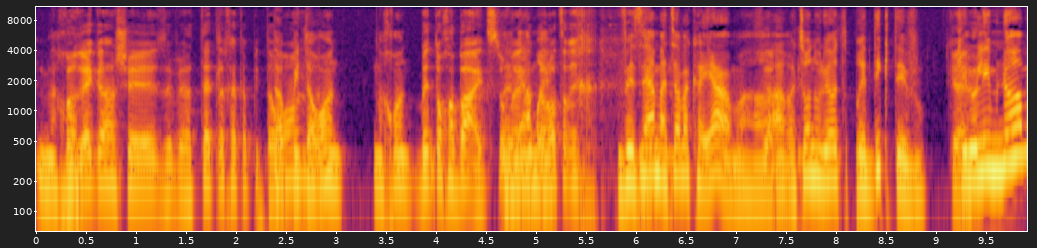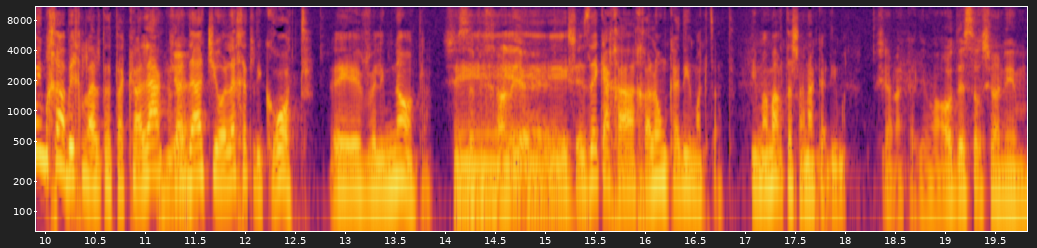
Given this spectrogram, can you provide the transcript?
נכון. ברגע שזה, ולתת לך את את הפתרון. הפתרון, נכון. בתוך הבית, זאת אומרת, לגמרי. אתה לא צריך... וזה המצב הקיים, זה- הרצון הוא להיות פרדיקטיב. כן. כאילו למנוע ממך בכלל את התקלה, כן. לדעת שהיא הולכת לקרות, אה, ולמנוע אותה. שזה בכלל אה, יהיה- שזה ככה חלום קדימה קצת, אם אמרת שנה קדימה. שנה קדימה, עוד עשר שנים.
